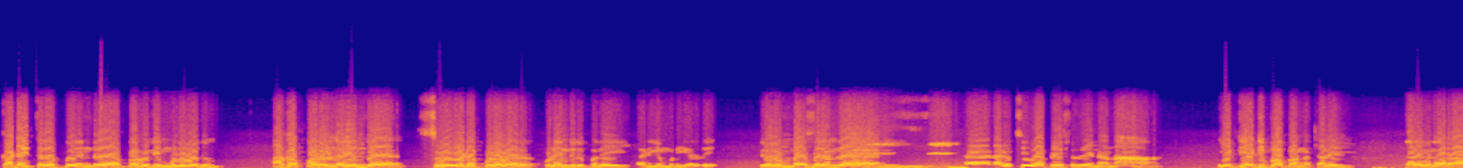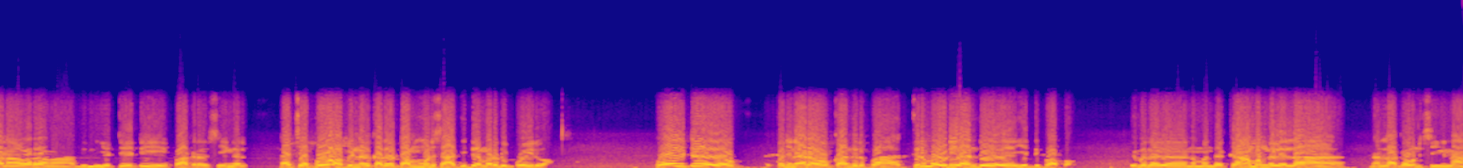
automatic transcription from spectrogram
கடை திறப்பு என்ற பகுதி முழுவதும் அகப்பொருள் நிறைந்த சுவைவிட புலவர் புனைந்திருப்பதை அறிய முடிகிறது. இது ரொம்ப சிறந்த அஹ், நகைச்சுவையா பேசுறது என்னன்னா எட்டி எட்டி பார்ப்பாங்க தலைவி. தலைவன் வர்றானா வர்றானா அப்படின்னு எட்டி எட்டி பார்க்குற விஷயங்கள். நச்சப்போ அப்படின்னு கதவை டம்முன்னு சாத்திட்டு மறுபடியும் போயிடுவான். போயிட்டு கொஞ்ச நேரம் உட்காந்துருப்பான் திரும்ப ஒடியாந்து எட்டி பார்ப்போம் இப்போ இந்த நம்ம இந்த கிராமங்கள் எல்லாம் நல்லா கவனிச்சிங்கன்னா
